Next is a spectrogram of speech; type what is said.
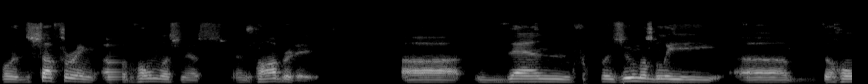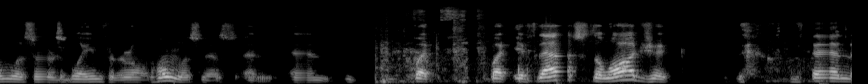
for the suffering of homelessness and poverty, uh, then presumably uh, the homeless are to blame for their own homelessness. And and but but if that's the logic, then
